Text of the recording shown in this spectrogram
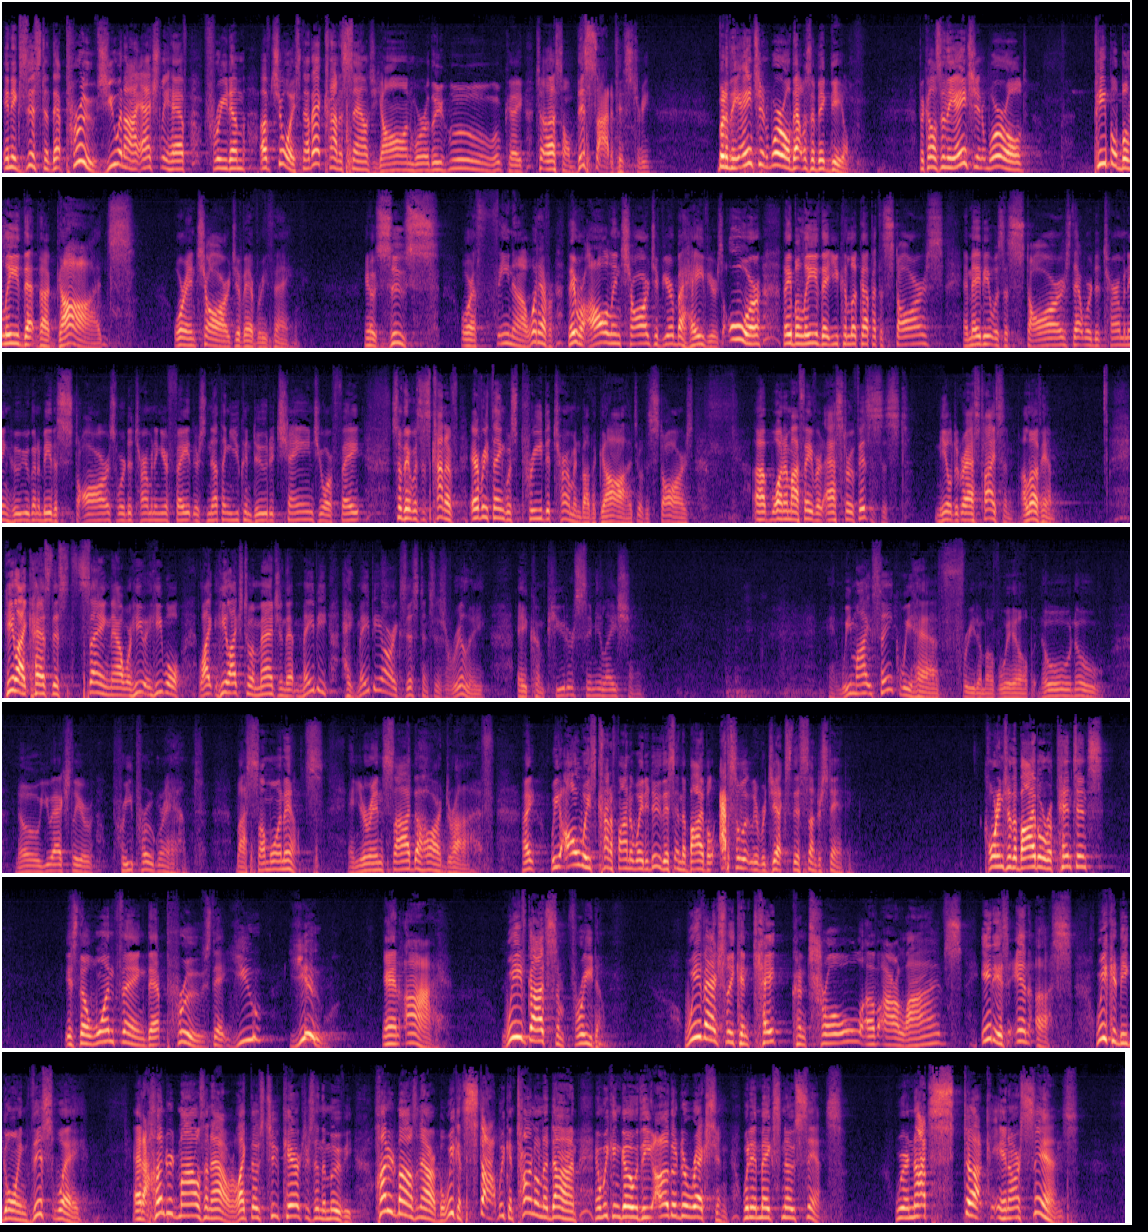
in existence that proves you and I actually have freedom of choice. Now, that kind of sounds yawn worthy, oh, okay, to us on this side of history. But in the ancient world, that was a big deal. Because in the ancient world, people believed that the gods were in charge of everything. You know, Zeus or Athena, whatever. They were all in charge of your behaviors. Or they believed that you could look up at the stars, and maybe it was the stars that were determining who you're going to be. The stars were determining your fate. There's nothing you can do to change your fate. So there was this kind of everything was predetermined by the gods or the stars. Uh, one of my favorite astrophysicists, Neil deGrasse Tyson, I love him. He like has this saying now where he, he will like he likes to imagine that maybe hey maybe our existence is really a computer simulation. And we might think we have freedom of will, but no, no, no, you actually are pre programmed by someone else, and you're inside the hard drive. Right? We always kind of find a way to do this, and the Bible absolutely rejects this understanding. According to the Bible, repentance is the one thing that proves that you, you, and I, we've got some freedom we've actually can take control of our lives. It is in us. We could be going this way at 100 miles an hour, like those two characters in the movie. 100 miles an hour, but we can stop, we can turn on a dime, and we can go the other direction when it makes no sense. We're not stuck in our sins.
